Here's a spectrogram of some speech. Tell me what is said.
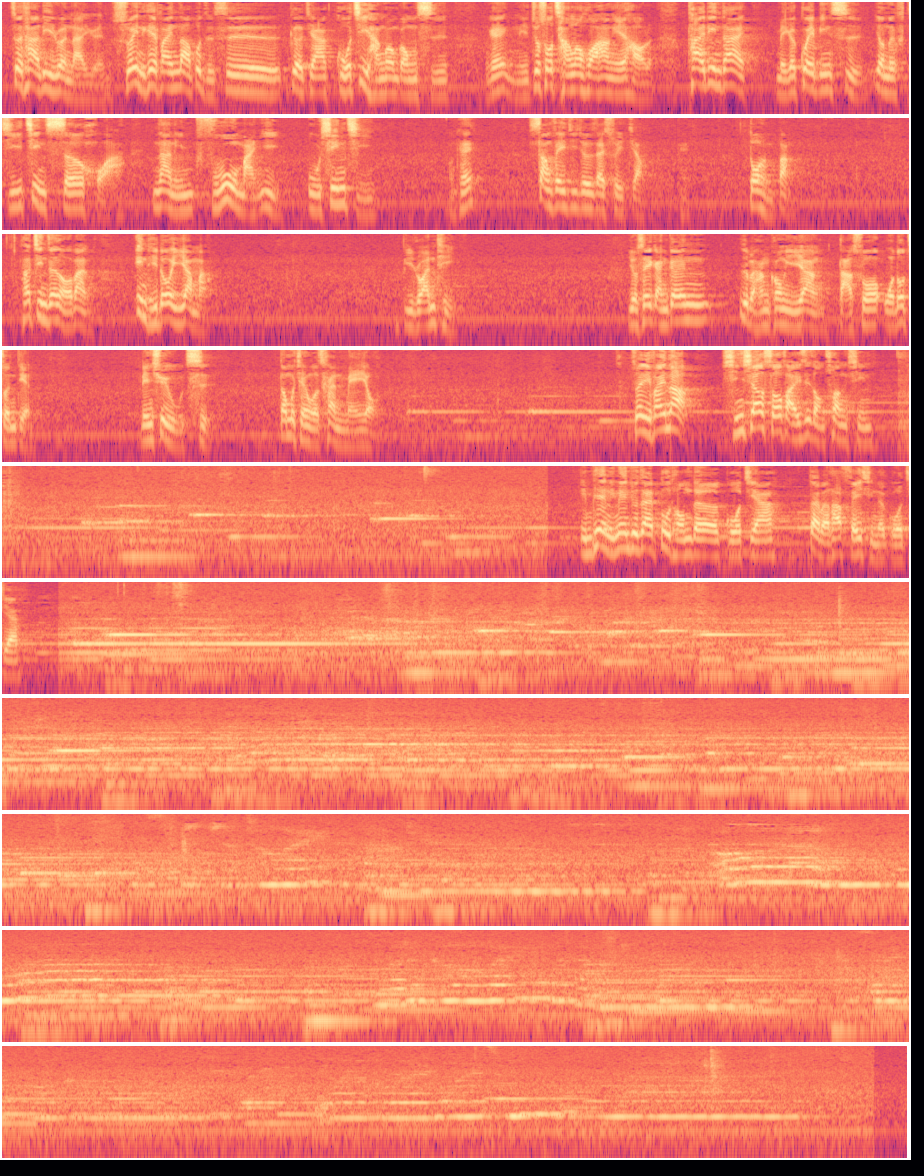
这是它的利润来源。所以你可以发现到，不只是各家国际航空公司，OK，你就说长龙、华航也好了，它一定在每个贵宾室用的极尽奢华，让您服务满意，五星级，OK，上飞机就是在睡觉，OK，都很棒。它竞争怎么办？硬体都一样嘛，比软体。有谁敢跟日本航空一样打说我都准点，连续五次？到目前我看没有。所以你发现到行销手法也是一种创新。影片里面就在不同的国家，代表它飞行的国家。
